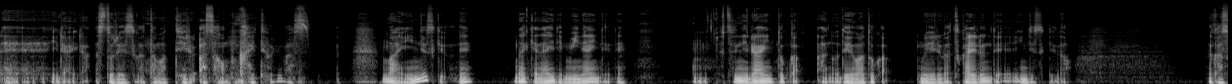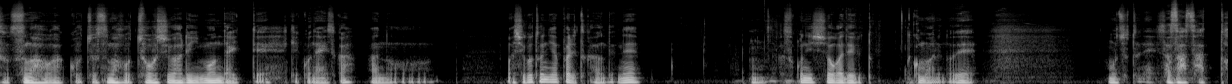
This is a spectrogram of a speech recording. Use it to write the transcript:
えーイライラ、ストレスが溜まっている朝を迎えております。まあいいんですけどね。なきゃないで見ないんでね。うん、普通に LINE とか、あの電話とかメールが使えるんでいいんですけど。なんかそスマホがこう、ちょスマホ調子悪い問題って結構ないですか？あの、まあ仕事にやっぱり使うんでね。うん、そこに支障が出ると困るので、もうちょっとね、さささっと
